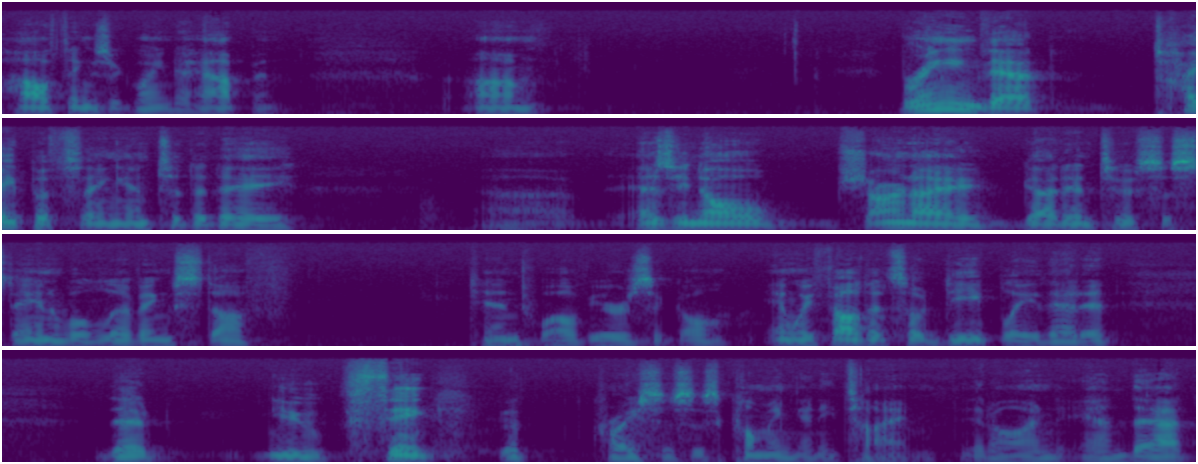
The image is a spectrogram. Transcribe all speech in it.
how things are going to happen. Um, bringing that type of thing into the day. Uh, as you know, Shar and I got into sustainable living stuff 10, 12 years ago, and we felt it so deeply that it that you think that crisis is coming anytime, you know, and, and that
